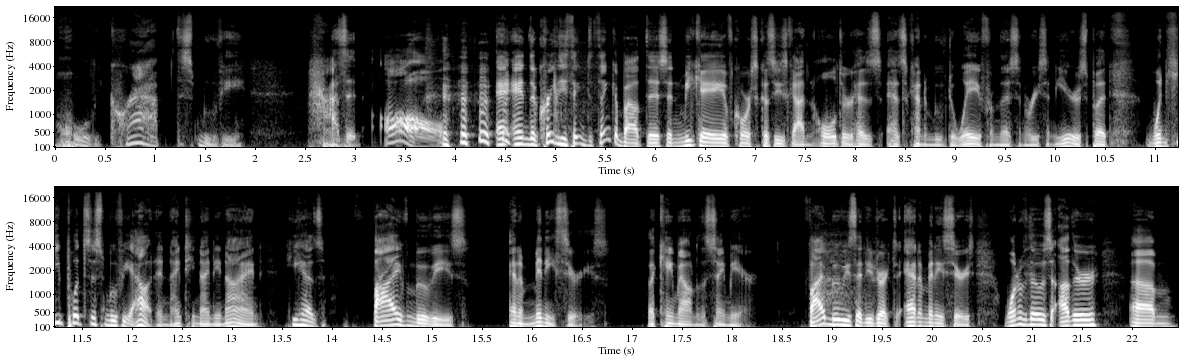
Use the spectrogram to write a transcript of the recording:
holy crap, this movie has it all. and, and the crazy thing to think about this, and Mike, of course, because he's gotten older, has has kind of moved away from this in recent years. But when he puts this movie out in 1999, he has five movies and a mini series that came out in the same year. Five movies that he directed and a mini series. One of those other. Um,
